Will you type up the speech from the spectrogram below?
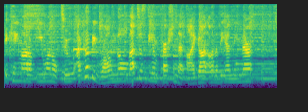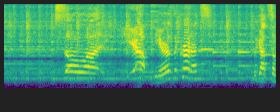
it came out of E102. I could be wrong though. That's just the impression that I got out of the ending there. So, uh, yeah, here's the credits. We got some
